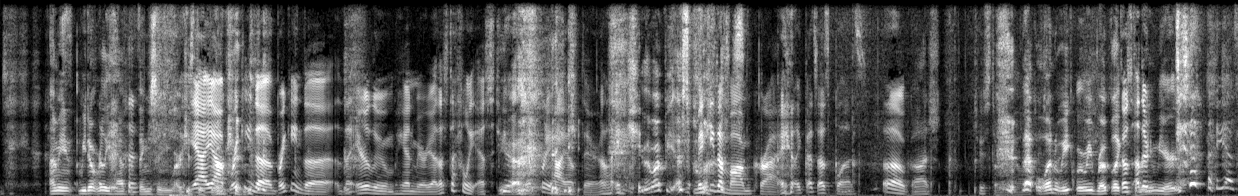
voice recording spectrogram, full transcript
I mean, we don't really have the things anymore. yeah yeah broken. breaking the breaking the the heirloom hand mirror yeah that's definitely S tier Yeah. that's pretty high up there like There might be S making the mom cry like that's S plus oh gosh story no, That one story. week where we broke like Those other- mirrors. yes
